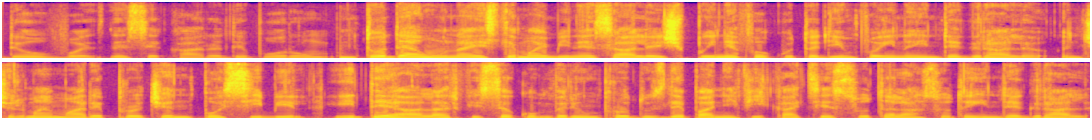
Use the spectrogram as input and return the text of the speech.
de ovăz, de secară, de porumb. Întotdeauna este mai bine să alegi pâine făcută din făină integrală, în cel mai mare procent posibil. Ideal ar fi să cumperi un produs de panificație 100% integral,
